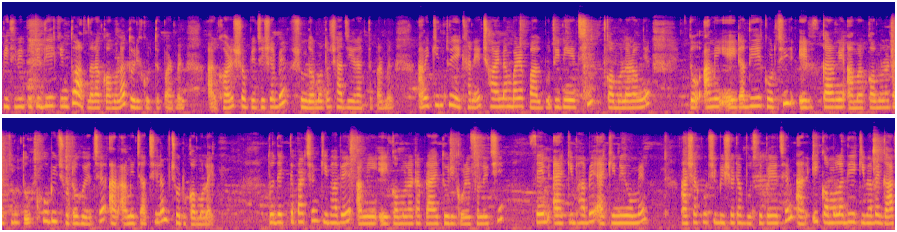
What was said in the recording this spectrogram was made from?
পৃথিবী পুঁতি দিয়ে কিন্তু আপনারা কমলা তৈরি করতে পারবেন। আর ঘরের শোপিস হিসেবে সুন্দর মতো সাজিয়ে রাখতে পারবেন। আমি কিন্তু এখানে ছয় নম্বরে পালপুটি নিয়েছি কমলা রঙের। তো আমি এইটা দিয়ে করছি, এর কারণে আমার কমলাটা কিন্তু খুবই ছোট হয়েছে আর আমি চাচ্ছিলাম ছোট কমলাই। তো দেখতে পাচ্ছেন কীভাবে আমি এই কমলাটা প্রায় তৈরি করে ফেলেছি। সেম একইভাবে, একই নিয়মে আশা করছি বিষয়টা বুঝতে পেরেছেন। আর এই কমলা দিয়ে কীভাবে গাছ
